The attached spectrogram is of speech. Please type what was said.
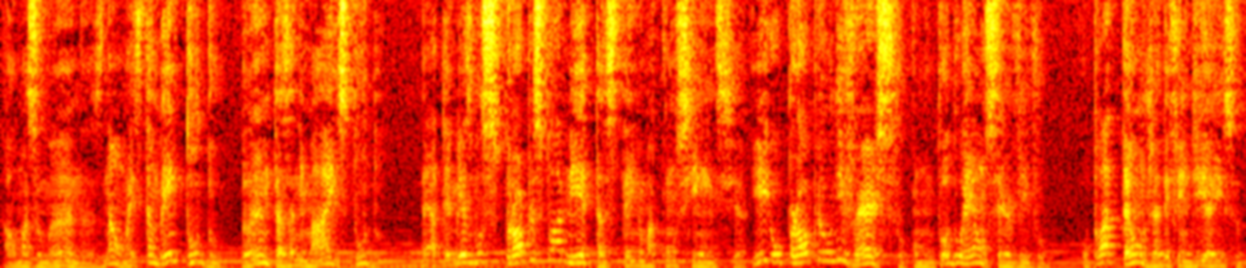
almas humanas, não, mas também tudo, plantas, animais, tudo. Né? Até mesmo os próprios planetas têm uma consciência. E o próprio universo, como um todo, é um ser vivo. O Platão já defendia isso.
